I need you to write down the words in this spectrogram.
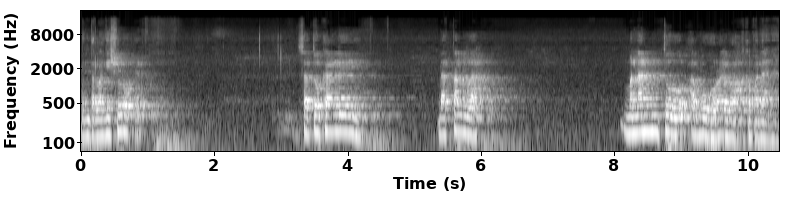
Bentar lagi syuruk ya. Satu kali datanglah menantu Abu Hurairah kepadanya.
